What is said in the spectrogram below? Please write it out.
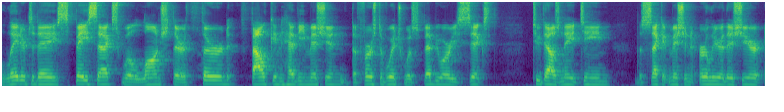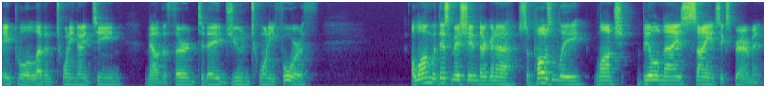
Later today, SpaceX will launch their third Falcon Heavy mission, the first of which was February 6th, 2018. The second mission earlier this year, April 11th, 2019. Now the third today, June 24th. Along with this mission, they're going to supposedly launch Bill Nye's science experiment.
